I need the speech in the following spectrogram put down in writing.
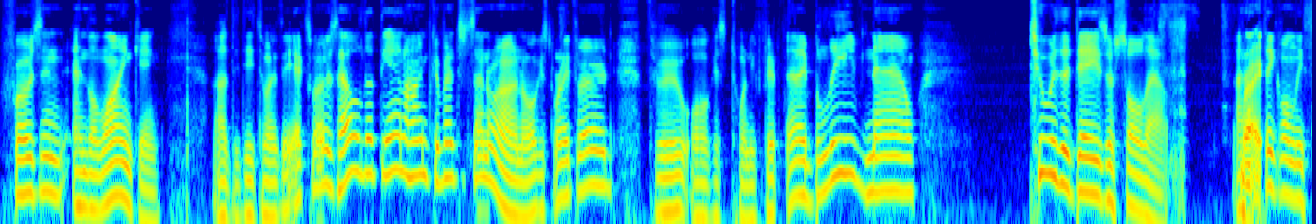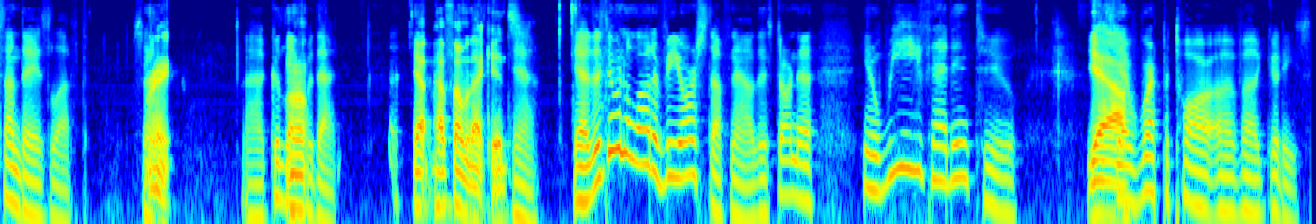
Frozen, and The Lion King. Uh, the D23 Expo is held at the Anaheim Convention Center on August 23rd through August 25th. And I believe now two of the days are sold out. I Right. think only Sunday is left. So, Right. Uh, good luck Well- with that. Yep. Have fun with that, kids. Yeah. Yeah, they're doing a lot of VR stuff now. They're starting to, you know, weave that into Yeah. their repertoire of uh, goodies.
